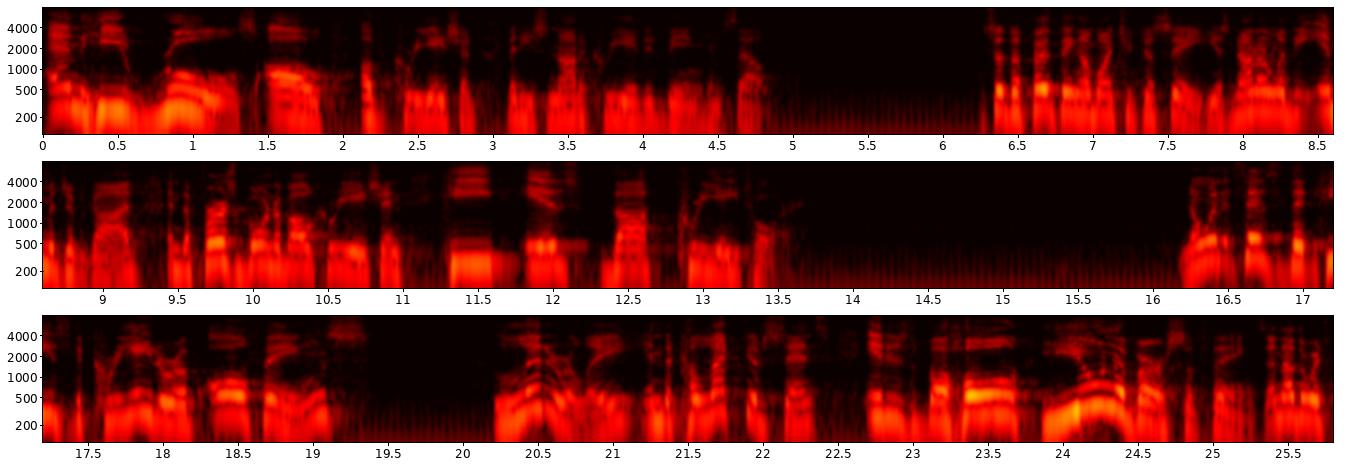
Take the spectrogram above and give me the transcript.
and he rules all of creation, but he's not a created being himself. So, the third thing I want you to see, he is not only the image of God and the firstborn of all creation, he is the creator. Now, when it says that he's the creator of all things, literally, in the collective sense, it is the whole universe of things. In other words,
